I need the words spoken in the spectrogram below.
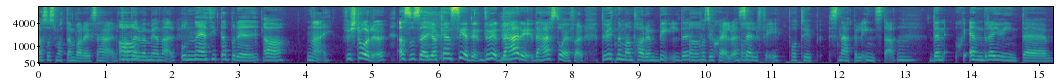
Alltså som att den bara är så här. Fattar Ja. du vad jag menar? Och när jag tittar på dig, Ja. nej. Förstår du? Alltså så här, jag kan se det. Du vet, det, här är, det här står jag för. Du vet när man tar en bild på sig själv, en selfie på typ Snap eller Insta. Den ändrar ju inte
